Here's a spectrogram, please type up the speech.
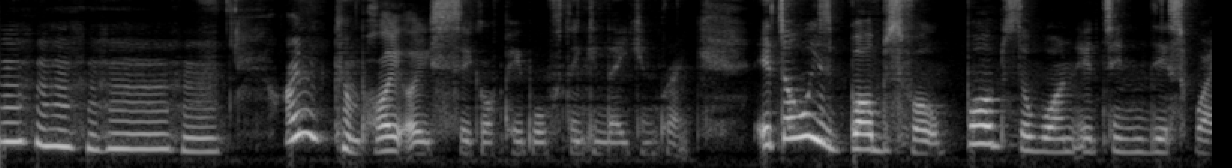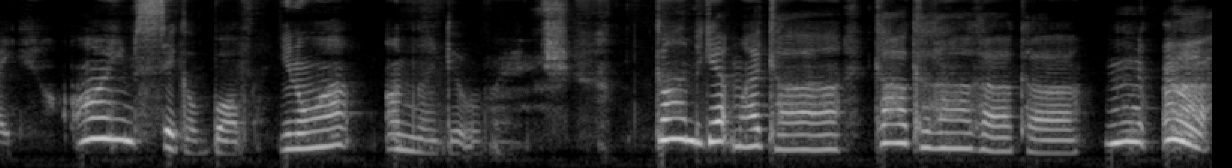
Mm-hmm, mm-hmm, mm-hmm. I'm completely sick of people thinking they can prank. It's always Bob's fault. Bob's the one it's in this way. I'm sick of Bob. You know what? I'm gonna get revenge. Gonna get my car, car, car, car, car, car.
